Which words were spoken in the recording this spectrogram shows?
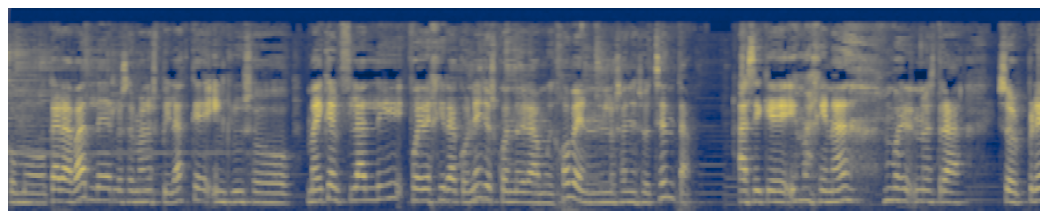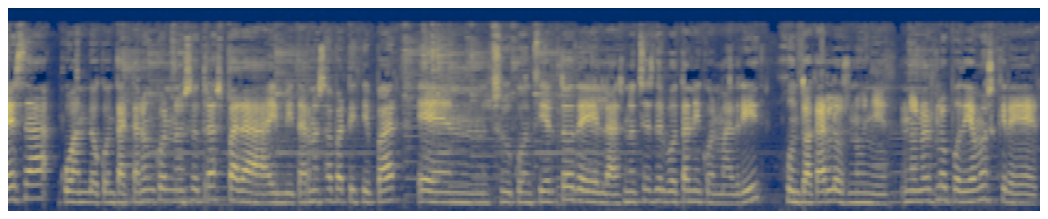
como Cara Butler, los hermanos Pilazque, incluso Michael Flatley fue de gira con ellos cuando era muy joven, en los años 80. Así que imaginad nuestra sorpresa cuando contactaron con nosotras para invitarnos a participar en su concierto de las Noches del Botánico en Madrid junto a Carlos Núñez. No nos lo podíamos creer.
